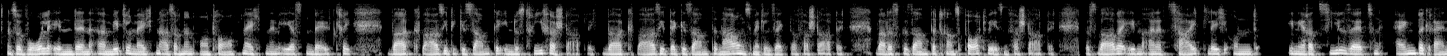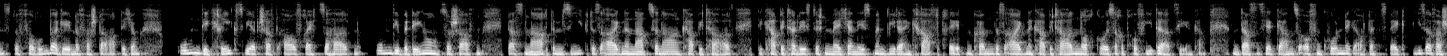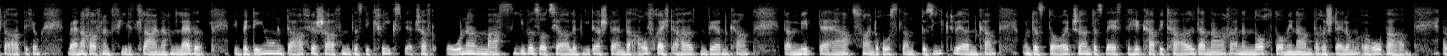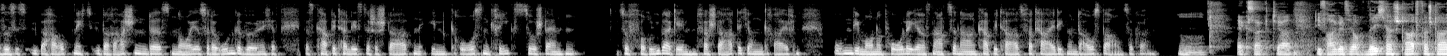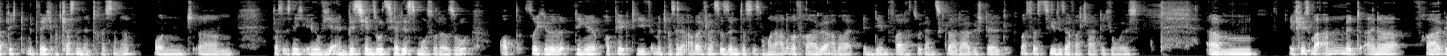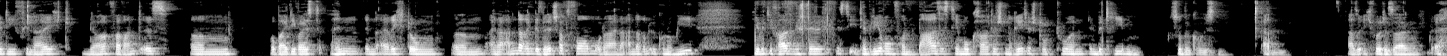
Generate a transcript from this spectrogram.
sowohl in den äh, Mittelmächten als auch in den Entente-Mächten im Ersten Weltkrieg war quasi die gesamte Industrie verstaatlicht, war quasi der gesamte Nahrungsmittelsektor verstaatlicht, war das gesamte Transportwesen verstaatlicht. Das war aber eben eine zeitlich und in ihrer Zielsetzung eng begrenzte vorübergehende Verstaatlichung, um die Kriegswirtschaft aufrechtzuerhalten, um die Bedingungen zu schaffen, dass nach dem Sieg des eigenen nationalen Kapitals die kapitalistischen Mechanismen wieder in Kraft treten können, das eigene Kapital noch größere Profite erzielen kann. Und das ist ja ganz offenkundig auch der Zweck dieser Verstaatlichung, wenn auch auf einem viel kleineren Level. Die Bedingungen dafür schaffen, dass die Kriegswirtschaft ohne massive soziale Widerstände aufrechterhalten werden kann, damit der Erzfeind Russland besiegt werden kann und dass Deutschland, das West westliche Kapital danach eine noch dominantere Stellung in Europa haben. Also es ist überhaupt nichts Überraschendes, Neues oder Ungewöhnliches, dass kapitalistische Staaten in großen Kriegszuständen zu vorübergehenden Verstaatlichungen greifen, um die Monopole ihres nationalen Kapitals verteidigen und ausbauen zu können. Mhm. Exakt, ja. Die Frage ist ja auch, welcher Staat verstaatlicht mit welchem Klasseninteresse, ne? Und ähm, das ist nicht irgendwie ein bisschen Sozialismus oder so. Ob solche Dinge objektiv im Interesse der Arbeiterklasse sind, das ist nochmal eine andere Frage, aber in dem Fall hast du ganz klar dargestellt, was das Ziel dieser Verstaatlichung ist. Ähm, ich schließe mal an mit einer Frage, die vielleicht ja, verwandt ist. Ähm, wobei die weist hin in Richtung ähm, einer anderen Gesellschaftsform oder einer anderen Ökonomie. Hier wird die Frage gestellt, ist die Etablierung von basisdemokratischen Rätestrukturen in Betrieben zu begrüßen? Ähm, also ich würde sagen, äh,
